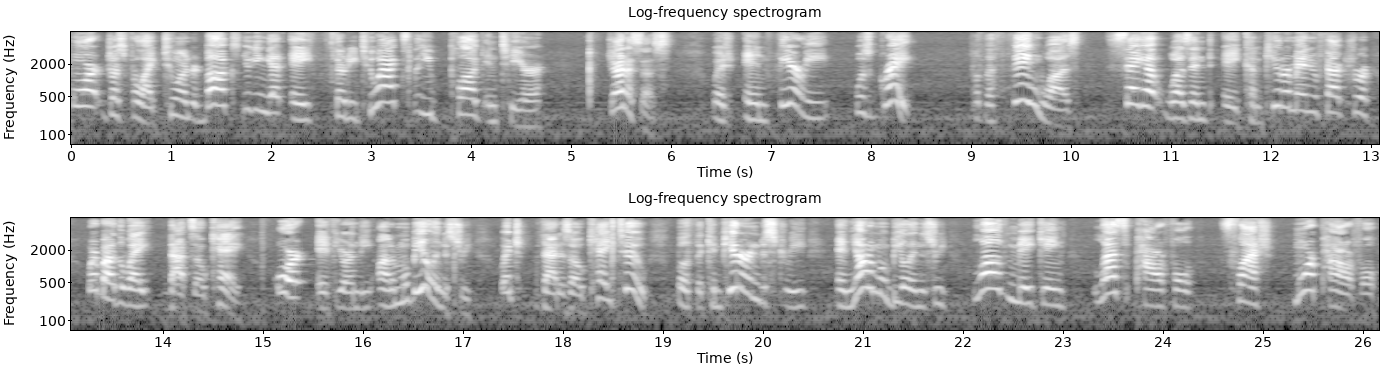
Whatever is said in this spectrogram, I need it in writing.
or just for like 200 bucks, you can get a 32X that you plug into your Genesis, which in theory was great. But the thing was, Sega wasn't a computer manufacturer, where by the way, that's okay. Or if you're in the automobile industry, which that is okay too. Both the computer industry and the automobile industry love making less powerful slash more powerful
